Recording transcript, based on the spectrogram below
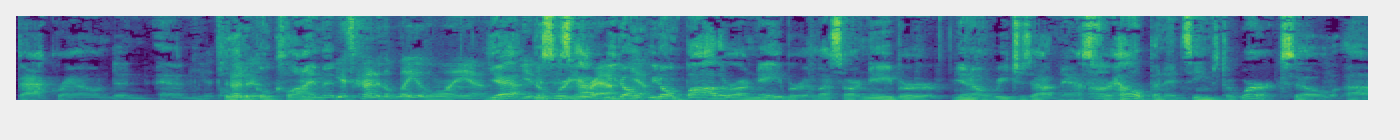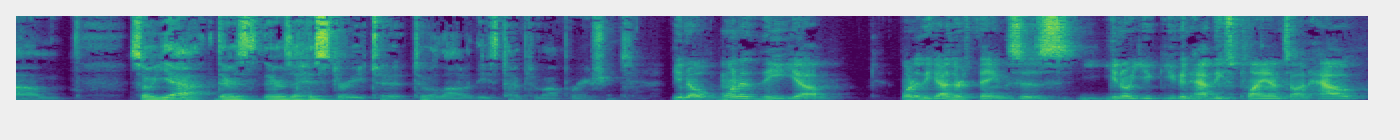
background and, and yeah, political kind of, climate. It's kind of the lay of the land. Yeah, you know, this is how we don't yeah. we don't bother our neighbor unless our neighbor you know reaches out and asks uh-huh. for help, and it seems to work. So um, so yeah, there's there's a history to to a lot of these types of operations. You know, one of the um, one of the other things is you know you, you can have these plans on how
